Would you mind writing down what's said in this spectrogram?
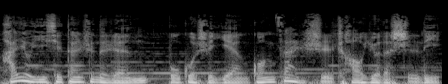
还有一些单身的人，不过是眼光暂时超越了实力。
